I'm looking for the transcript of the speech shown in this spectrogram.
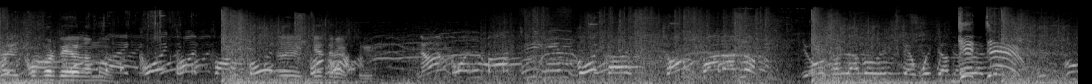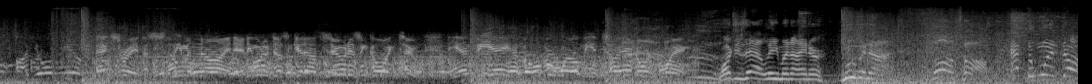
Hai, cum vorbea mă? Get down! X-ray, this is Lima 9. Anyone who doesn't get out soon isn't going to. The NVA have overwhelmed the entire North Wing. Roger that, Lima Niner. Moving on. Molotov, at the window!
